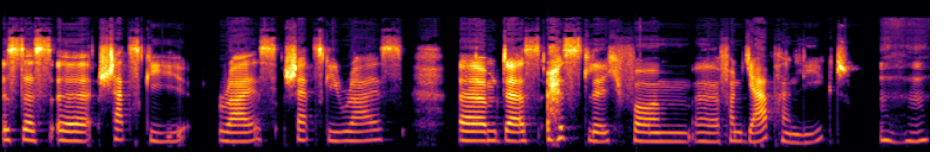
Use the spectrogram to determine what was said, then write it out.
ist das äh, Shatsky Rise, Shatsky Rise, ähm, das östlich vom, äh, von Japan liegt. Mhm.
